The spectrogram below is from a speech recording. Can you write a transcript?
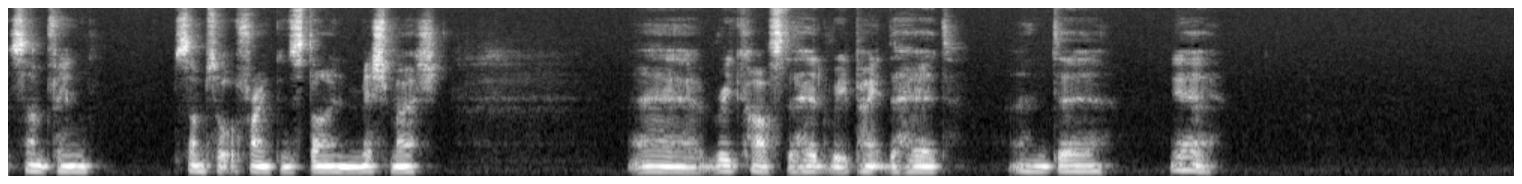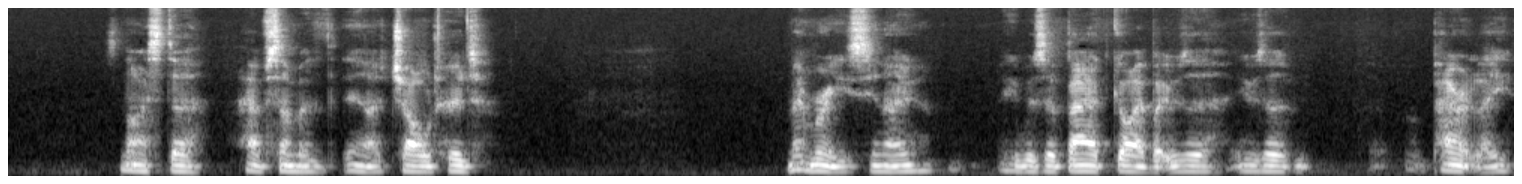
Something, some sort of Frankenstein mishmash. Uh, recast the head, repaint the head. And uh, yeah. It's nice to have some of you know childhood memories you know he was a bad guy but he was a he was a apparently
